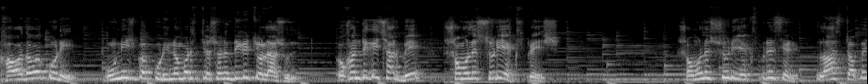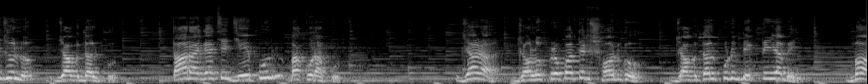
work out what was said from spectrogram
খাওয়া দাওয়া করে উনিশ বা কুড়ি নম্বর স্টেশনের দিকে চলে আসুন। ওখান থেকেই ছাড়বে সমলেশ্বরী এক্সপ্রেস। সমলেশ্বরী এক্সপ্রেসের লাস্ট স্টপেজ হলো জগদলপুর। তার আগে আছে জয়পুর বা কোরাপুর যারা জলপ্রপাতের স্বর্গ জগদলপুর দেখতে যাবেন বা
